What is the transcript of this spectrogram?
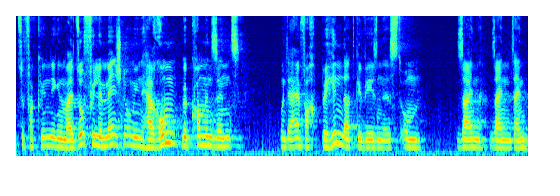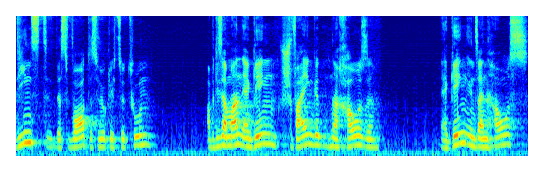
zu verkündigen, weil so viele Menschen um ihn herum gekommen sind und er einfach behindert gewesen ist, um sein, sein, sein Dienst des Wortes wirklich zu tun. Aber dieser Mann, er ging schweigend nach Hause. Er ging in sein Haus.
